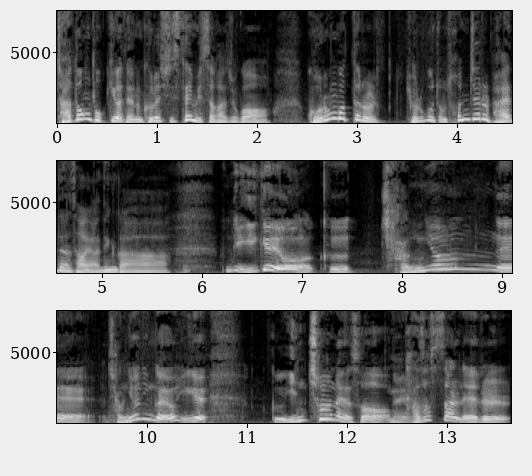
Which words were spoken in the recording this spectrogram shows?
자동 복귀가 되는 그런 시스템이 있어가지고 그런 것들을 결국 좀 손재를 봐야 되는 상황이 아닌가. 근데 이게요, 그 작년에 작년인가요? 이게 그 인천에서 다섯 네. 살 애를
